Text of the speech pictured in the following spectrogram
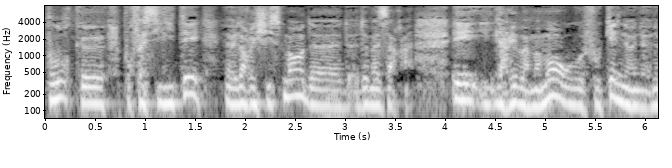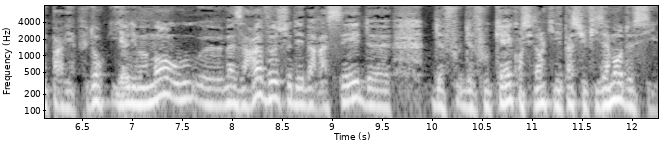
pour que pour faciliter l'enrichissement de, de, de, Mazarin. Et il arrive un moment où Fouquet ne, parvient plus. Donc il y a des moments où euh, Mazarin veut se débarrasser de, de, de Fouquet, considérant qu'il n'est pas suffisamment docile.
